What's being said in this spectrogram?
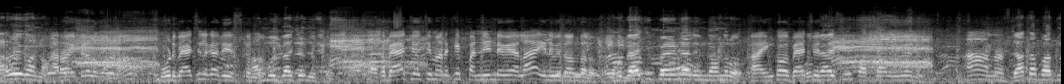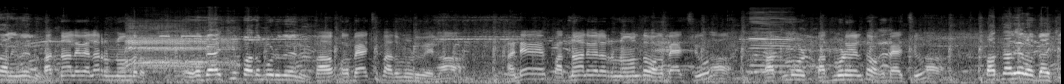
అరవై కొన్నాం. అరవై కిలోలు కొన్నాం. మూడు బ్యాచ్లుగా తీసుకున్నాం. మూడు బ్యాచ్లు తీసుకున్నాం. ఒక బ్యాచ్ వచ్చి మనకి పన్నెండు వేల ఎనిమిది వందలు. ఒక బ్యాచ్ పన్నెండు వేల ఎనిమిది వందలు. ఆ, ఇంకో బ్యాచ్ వచ్చేసి పద్నాలుగు వేలు. జత పద్నాలుగు వేలు. పద్నాలుగు వేల రెండు వందలు. ఒక బ్యాచ్ పదమూడు వేలు. ఒక బ్యాచ్ పదమూడు వేలు. అంటే పద్నాలుగు వేల రెండు వందలతో ఒక బ్యాచ్. పదమూడు పదమూడు వేలతో ఒక బ్యాచ్. పద్నాలుగు వేలు ఒక బ్యాచ్.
